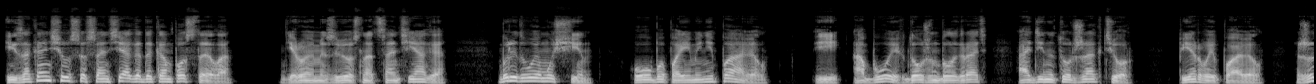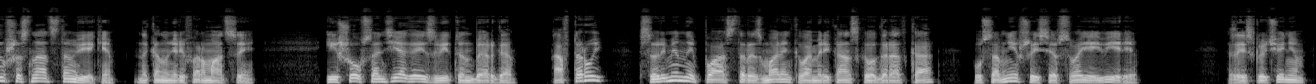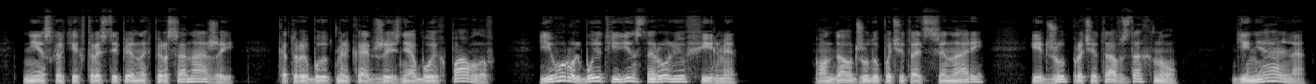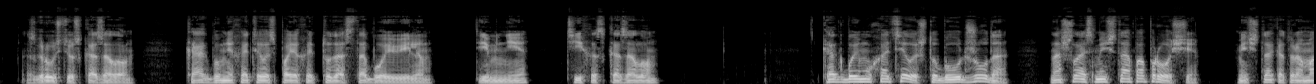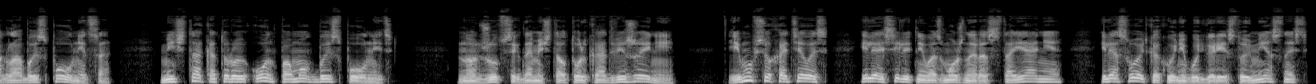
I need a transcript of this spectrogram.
и заканчивался в Сантьяго де Компостела. Героями звезд над Сантьяго были двое мужчин, оба по имени Павел, и обоих должен был играть один и тот же актер. Первый Павел жил в XVI веке, накануне реформации, и шел в Сантьяго из Виттенберга, а второй — современный пастор из маленького американского городка, усомнившийся в своей вере. За исключением нескольких второстепенных персонажей, которые будут мелькать в жизни обоих Павлов, его роль будет единственной ролью в фильме. Он дал Джуду почитать сценарий, и Джуд, прочитав, вздохнул. «Гениально!» — с грустью сказал он. «Как бы мне хотелось поехать туда с тобой, Вильям!» «И мне!» — тихо сказал он. Как бы ему хотелось, чтобы у Джуда нашлась мечта попроще, мечта, которая могла бы исполниться, мечта, которую он помог бы исполнить. Но Джуд всегда мечтал только о движении. Ему все хотелось или осилить невозможное расстояние, или освоить какую-нибудь гористую местность.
